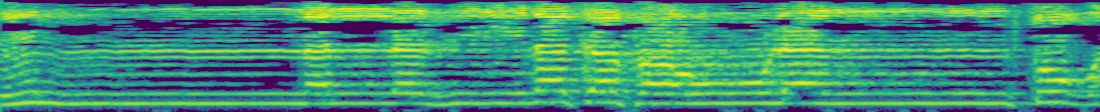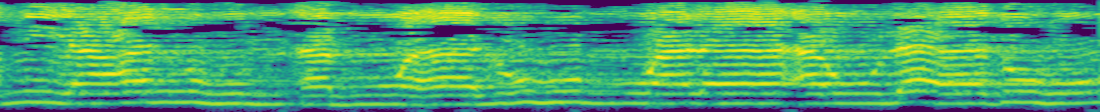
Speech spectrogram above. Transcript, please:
ان الذين كفروا لن تغني عنهم اموالهم ولا اولادهم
